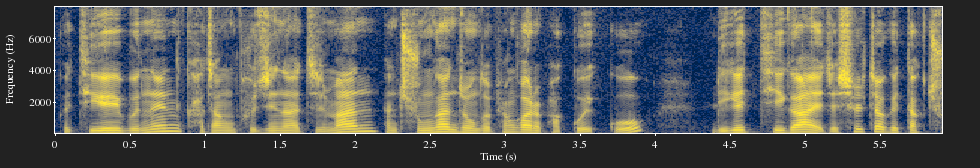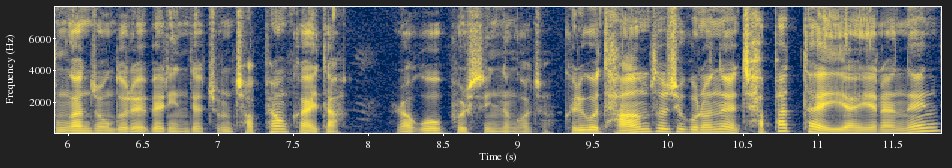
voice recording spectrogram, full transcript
그 디웨이브는 가장 부진하지만 한 중간 정도 평가를 받고 있고 리게티가 이제 실적이 딱 중간 정도 레벨인데 좀 저평가이다. 라고 볼 수 있는 거죠. 그리고 다음 소식으로는 자파타 AI라는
